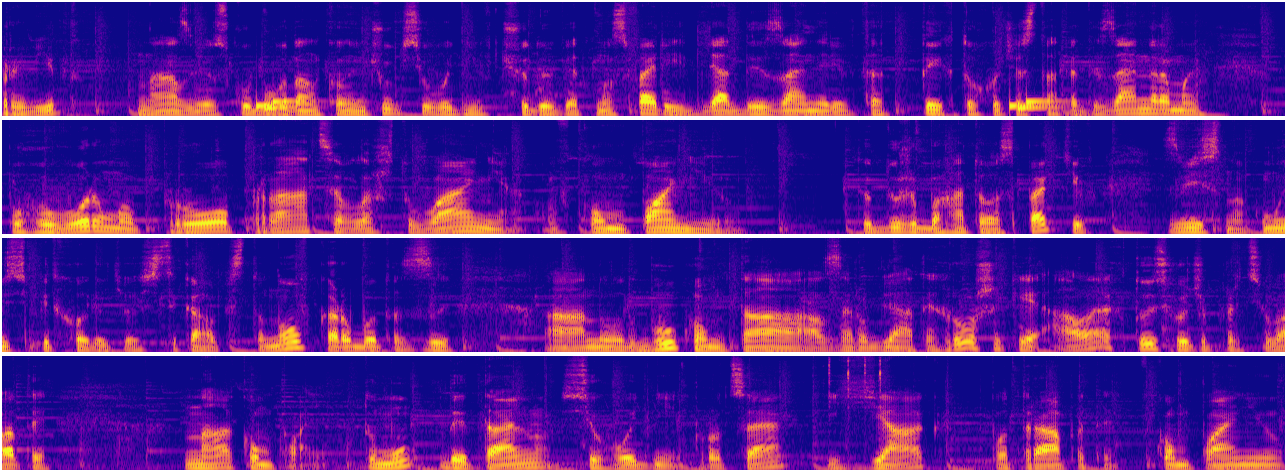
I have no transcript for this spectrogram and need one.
Привіт! На зв'язку Богдан Конончук. Сьогодні в чудовій атмосфері для дизайнерів та тих, хто хоче стати дизайнерами. Поговоримо про працевлаштування в компанію. Тут дуже багато аспектів. Звісно, комусь підходить ось така обстановка, робота з ноутбуком та заробляти грошики, але хтось хоче працювати на компанію. Тому детально сьогодні про це, як потрапити в компанію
